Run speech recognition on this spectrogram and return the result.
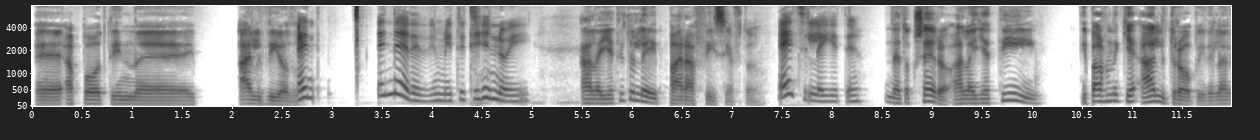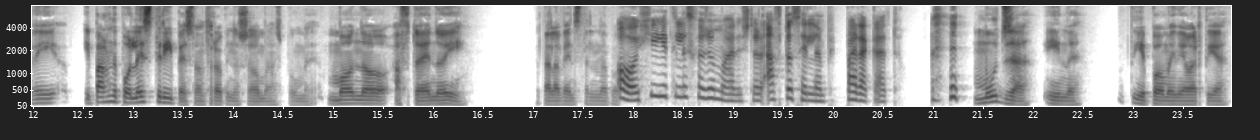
ε, από την ε, άλλη δίωδο. Ε, ε, ναι ρε Δημήτρη, τι εννοεί; Αλλά γιατί το λέει παραφύση αυτό; Έτσι λέγεται. Ναι, το ξέρω, αλλά γιατί υπάρχουν και άλλοι τρόποι. Δηλαδή, υπάρχουν πολλές τρύπες στο ανθρώπινο σώμα, ας πούμε. Μόνο αυτό εννοεί. Καταλαβαίνεις, θέλω να πω. Όχι, γιατί λες χαζομάρες τώρα. Αυτό θέλει να πει. Παρακάτω. Μούτζα είναι η επόμενη αμαρτία.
